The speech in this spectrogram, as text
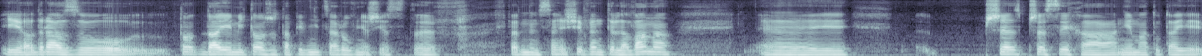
i od razu to daje mi to, że ta piwnica również jest e, w, w pewnym sensie wentylowana. Yy, prze, przesycha, nie ma tutaj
